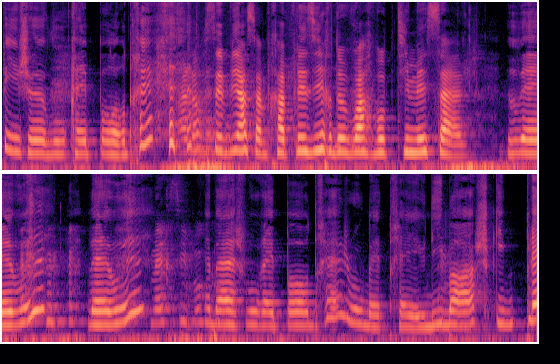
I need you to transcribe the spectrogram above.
puis je vous répondrai. Alors, c'est bien, ça me fera plaisir de voir vos petits messages. Ben oui, ben oui. Merci beaucoup. Eh ben, je vous répondrai, je vous mettrai une image qui me plaît.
